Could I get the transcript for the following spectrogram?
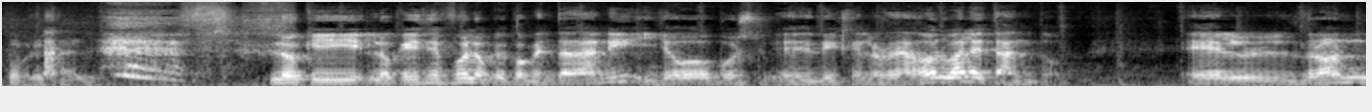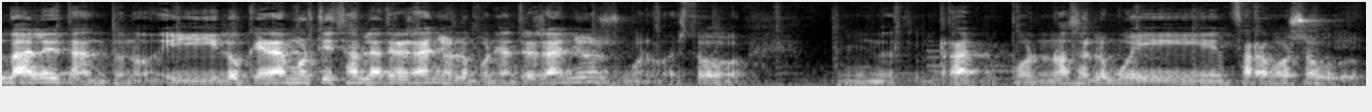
Pobre lo, que, lo que hice fue lo que comenta Dani y yo pues eh, dije, el ordenador vale tanto. El dron vale tanto, ¿no? Y lo que era amortizable a tres años lo ponía a tres años. Bueno, esto por no hacerlo muy enfarragoso,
